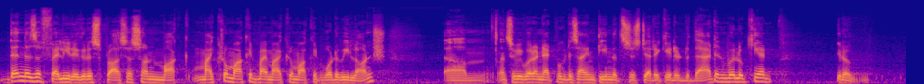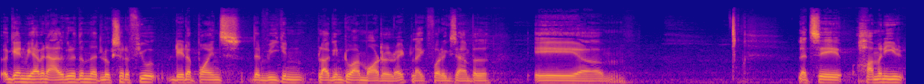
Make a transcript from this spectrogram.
then there's a fairly rigorous process on micro market by micro market, what do we launch? Um, and so we've got a network design team that's just dedicated to that. And we're looking at, you know, again, we have an algorithm that looks at a few data points that we can plug into our model, right? Like, for example, a, um, let's say how many you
